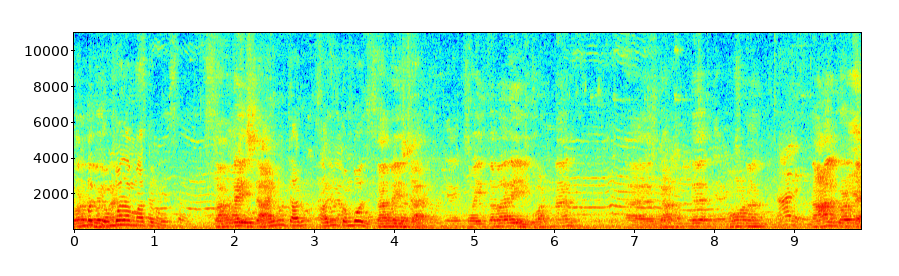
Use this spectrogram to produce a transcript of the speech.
குழந்தை ஒன்பதாம் மாத்தணும் சர்ப்ரைஸ் ஸ்டார் ஐநூத்தி அறு ஸ்டார் ஸோ இந்த மாதிரி ஒன்று ரெண்டு மூணு நாலு. குழந்தை.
